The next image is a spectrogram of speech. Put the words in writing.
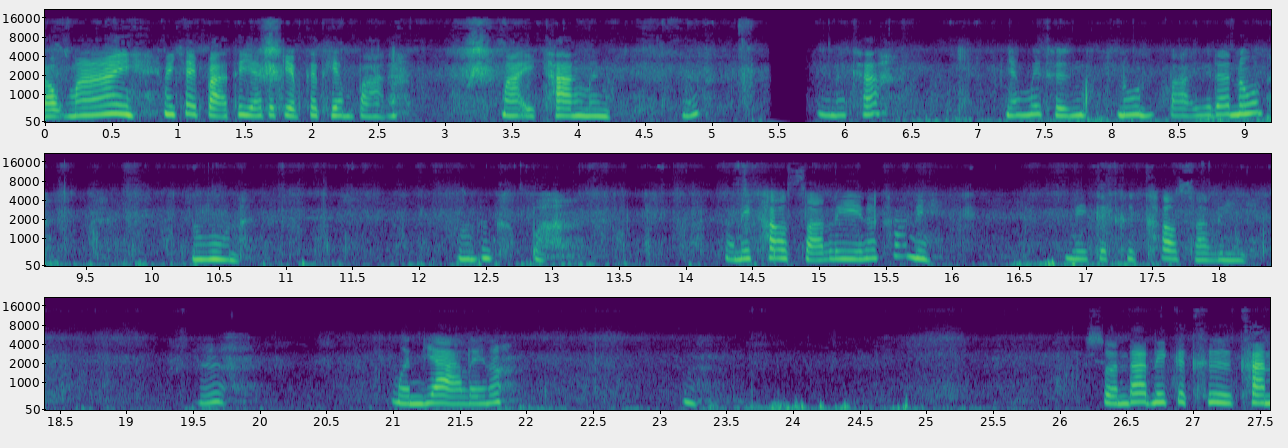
ดอกไม้ ไม่ใช่ป่าที่ยายไปเก็บกระเทียมป่านะมาอีกทางหนึ่งนี่นะคะ ยังไม่ถึงนู่นป่าอยู่ด้านนู้นนู่นนู่นนะคะป่าอันนี้ข้าวสาลีนะคะนี่ นี่ก็คือข้าวสาลีเหมือนยาเลยเนาะส่วนด้านนี้ก็คือคาน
